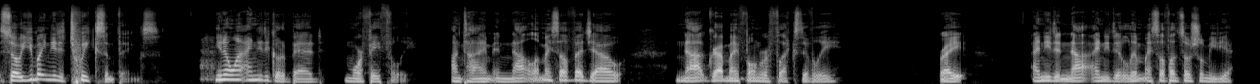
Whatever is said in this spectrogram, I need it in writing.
So you might need to tweak some things. You know what? I need to go to bed more faithfully on time and not let myself veg out, not grab my phone reflexively, right? I need to not, I need to limit myself on social media.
